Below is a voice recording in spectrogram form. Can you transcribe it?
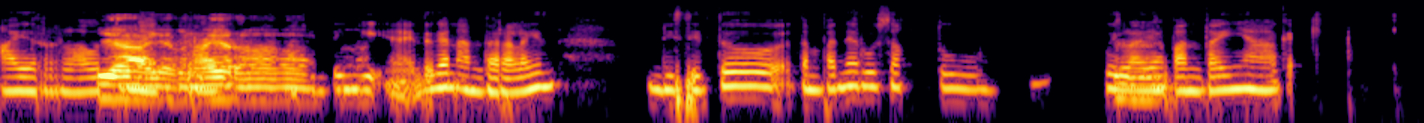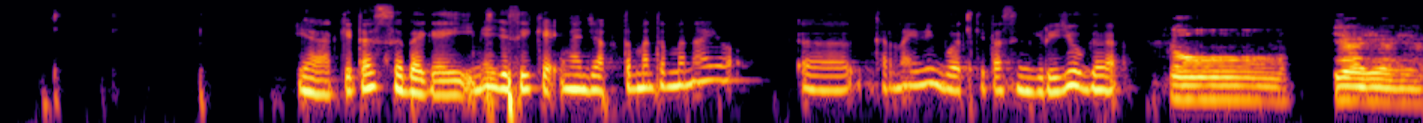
air laut tuh naik iya kena terus air. makin tinggi. Nah, itu kan antara lain di situ tempatnya rusak tuh wilayah Hmm. pantainya kayak. Ya, kita sebagai ini aja sih kayak ngajak teman-teman ayo eh, karena ini buat kita sendiri juga. Oh iya iya iya.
